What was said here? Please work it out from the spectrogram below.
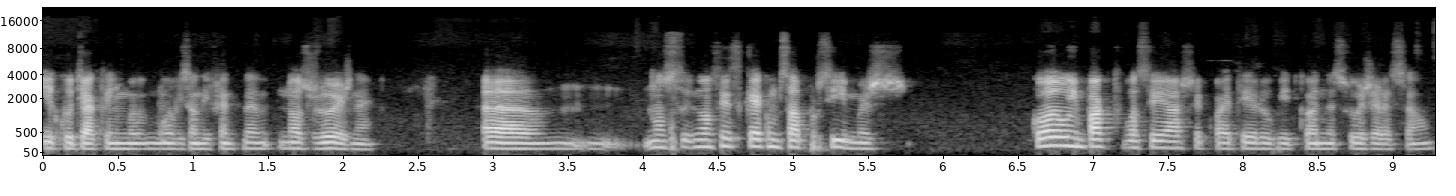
e que o Tiago tenha uma, uma visão diferente de nós dois, né? Um, não, sei, não sei se quer começar por si, mas qual é o impacto que você acha que vai ter o Bitcoin na sua geração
